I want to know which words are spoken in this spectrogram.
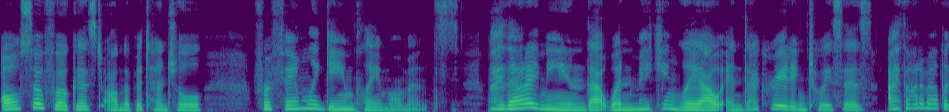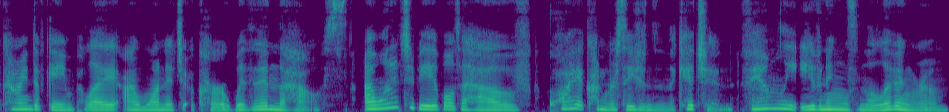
also focused on the potential for family gameplay moments. By that I mean that when making layout and decorating choices, I thought about the kind of gameplay I wanted to occur within the house. I wanted to be able to have quiet conversations in the kitchen, family evenings in the living room,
